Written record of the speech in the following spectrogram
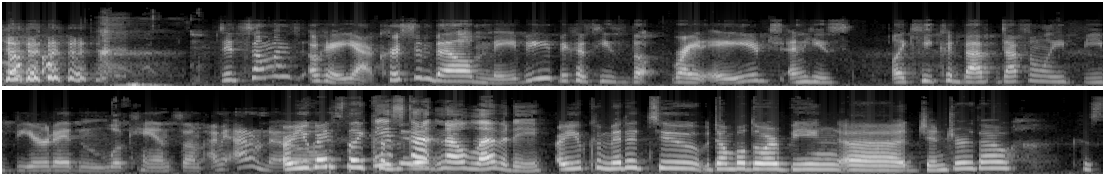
Did someone? okay? Yeah, Christian Bale maybe because he's the right age and he's like he could bef- definitely be bearded and look handsome. I mean, I don't know. Are you guys like He's got no levity. Are you committed to Dumbledore being uh, ginger though? Because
